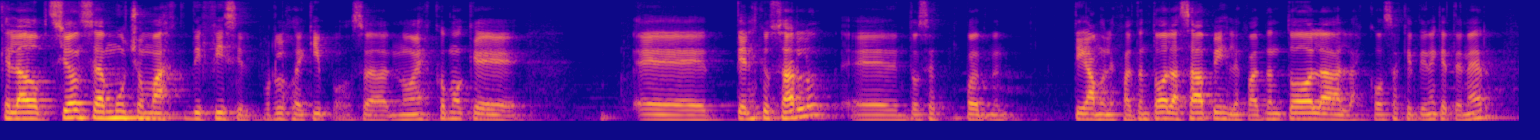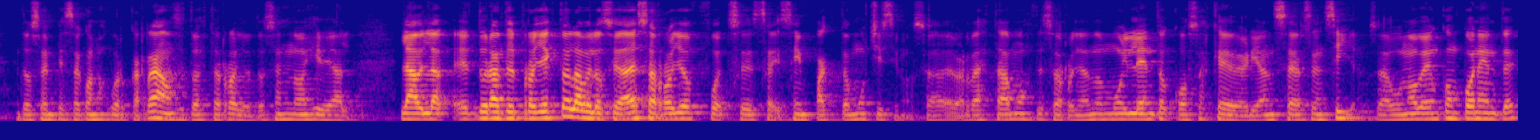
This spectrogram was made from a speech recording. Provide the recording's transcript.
que la adopción sea mucho más difícil por los equipos. O sea, no es como que tienes que usarlo, entonces, pues, digamos, le faltan todas las APIs, le faltan todas las, cosas que tiene que tener, entonces empieza con los workarounds y todo este rollo, entonces no es ideal. Eh, durante el proyecto la velocidad de desarrollo fue, se, se, impactó muchísimo, o sea, de verdad estamos desarrollando muy lento cosas que deberían ser sencillas. O sea, uno ve un componente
